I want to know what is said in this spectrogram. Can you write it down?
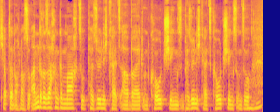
Ich habe dann auch noch so andere Sachen gemacht, so Persönlichkeitsarbeit und Coachings, Persönlichkeitscoachings und so. Mhm.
